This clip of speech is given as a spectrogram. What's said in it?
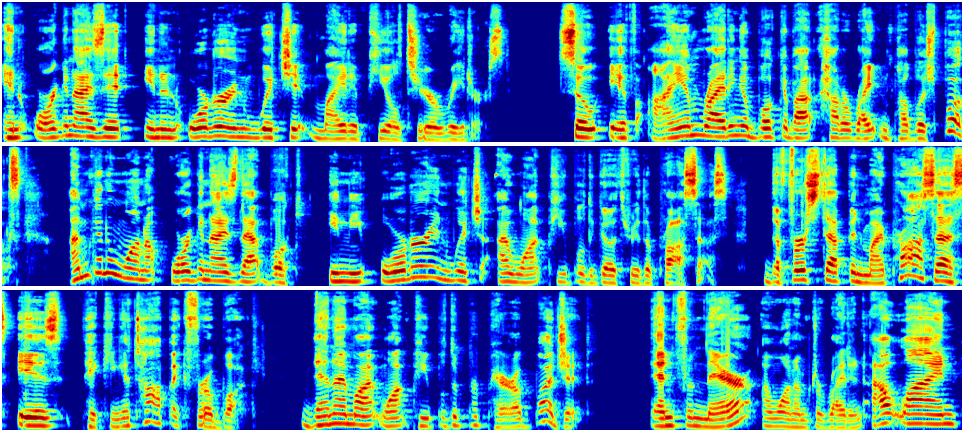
and organize it in an order in which it might appeal to your readers. So if I am writing a book about how to write and publish books, I'm going to want to organize that book in the order in which I want people to go through the process. The first step in my process is picking a topic for a book. Then I might want people to prepare a budget. Then from there, I want them to write an outline.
